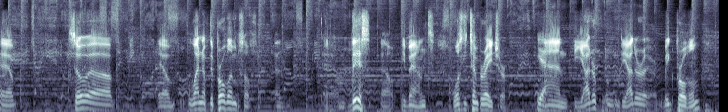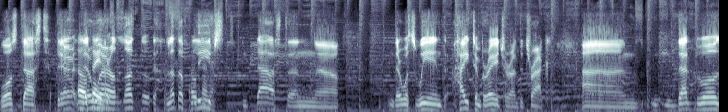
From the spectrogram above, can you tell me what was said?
uh, so uh, uh, one of the problems of uh, this uh, event was the temperature yeah and the other the other uh, big problem was dust there Okay. there were a lot of, a lot of Okay. leaves and dust and uh, there was wind high temperature at the track and that was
